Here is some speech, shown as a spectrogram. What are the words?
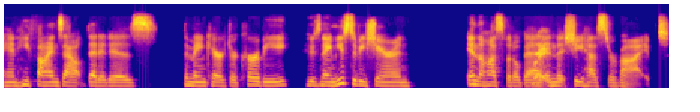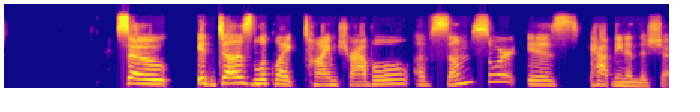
and he finds out that it is the main character, Kirby, whose name used to be Sharon, in the hospital bed right. and that she has survived. So it does look like time travel of some sort is happening in this show.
